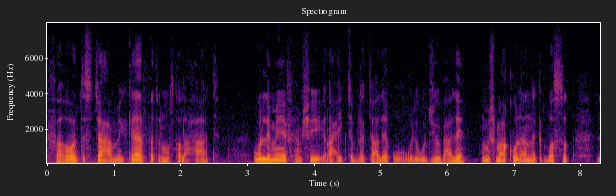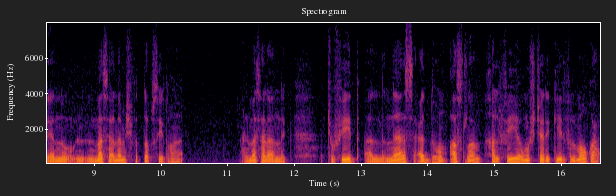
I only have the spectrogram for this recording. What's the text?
فهون تستعمل كافة المصطلحات واللي ما يفهم شيء راح يكتب لك تعليق وتجاوب عليه. مش معقول أنك تبسط لأنه المسألة مش في التبسيط هنا. المسألة أنك تفيد الناس عندهم أصلا خلفية ومشتركين في الموقع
